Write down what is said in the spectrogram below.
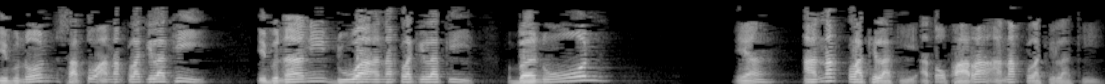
Ibnun satu anak laki-laki. Ibnani dua anak laki-laki. Banun ya, anak laki-laki atau para anak laki-laki.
